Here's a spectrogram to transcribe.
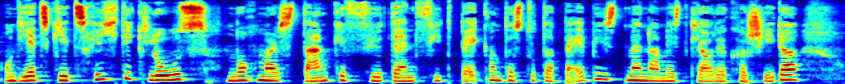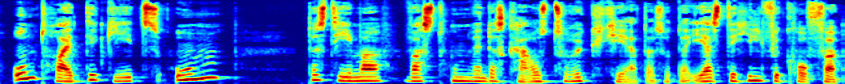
Und jetzt geht's richtig los. Nochmals danke für dein Feedback und dass du dabei bist. Mein Name ist Claudia Koscheda und heute geht's um das Thema, was tun, wenn das Chaos zurückkehrt. Also der erste Hilfekoffer,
